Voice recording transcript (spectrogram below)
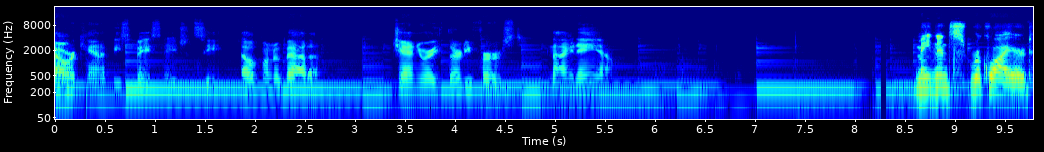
Tower Canopy Space Agency, Elko, Nevada, January 31st, 9 a.m. Maintenance required.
